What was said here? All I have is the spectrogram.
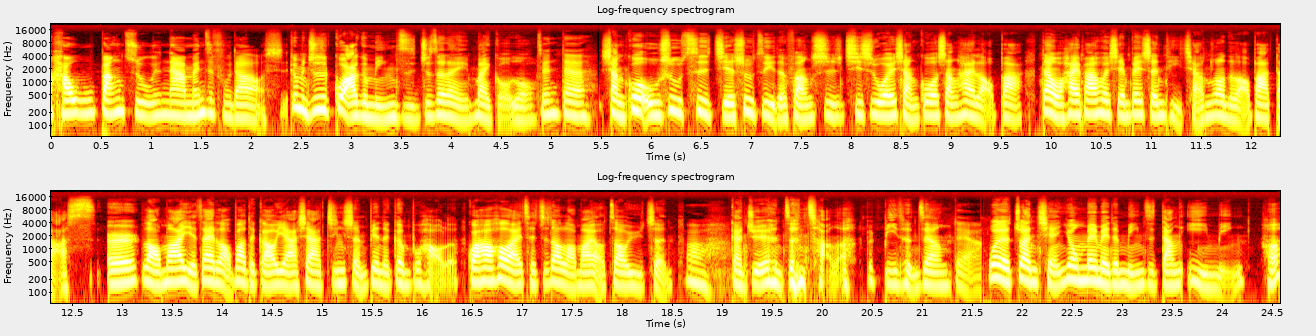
毫无帮助，哪门子辅导老师？根本就是挂个名字就在那里卖狗肉。真的，想过无数次结束自己的方式，其实我也想过伤害老爸，但我害怕会先被身体强壮的老爸打死，而老妈也在老爸的高压下，精神变得更不好了。挂号后来才知道老妈有躁郁症啊，哦、感觉也很正常啊，被逼成这样。对啊，为了赚钱，用妹妹的名字当艺名，哈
